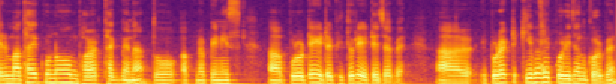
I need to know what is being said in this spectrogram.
এর মাথায় কোনো ভরাট থাকবে না, তো আপনার পেনিস পুরোটাই এটার ভিতরে এঁটে যাবে। আর এই প্রোডাক্টটা কীভাবে পরিধান করবেন,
